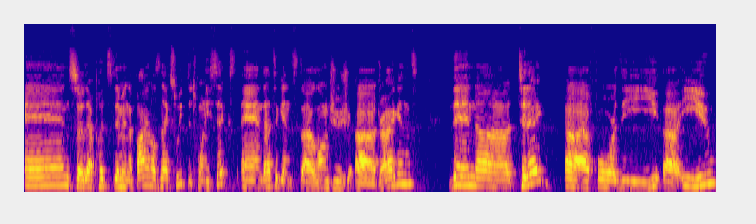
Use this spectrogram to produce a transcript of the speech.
And so that puts them in the finals next week, the 26th, and that's against Longzhu Dragons. Then today, uh, for the uh, EU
